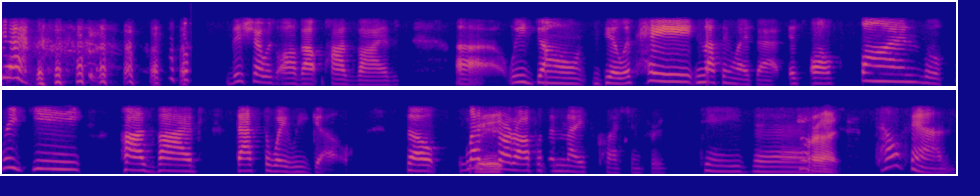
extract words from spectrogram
Yeah. this show is all about pos vibes. Uh, we don't deal with hate, nothing like that. It's all fun, a little freaky, pause vibes. That's the way we go. So let's Sweet. start off with a nice question for David. All right. Tell fans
